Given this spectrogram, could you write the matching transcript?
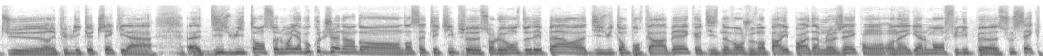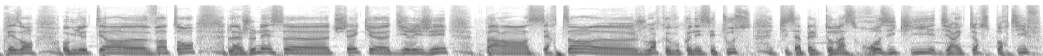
du République tchèque. Il a euh, 18 ans seulement. Il y a beaucoup de jeunes hein, dans, cette équipe sur le 11 de départ. Euh, 18 ans pour Karabek, 19 ans, je vous en parlais pour Adam Lojek. On, on a également Philippe Soussek présent au milieu de terrain, euh, 20 ans. La jeunesse tchèque dirigée par un certain joueur que vous connaissez tous qui s'appelle Thomas Rosicky, directeur sportif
